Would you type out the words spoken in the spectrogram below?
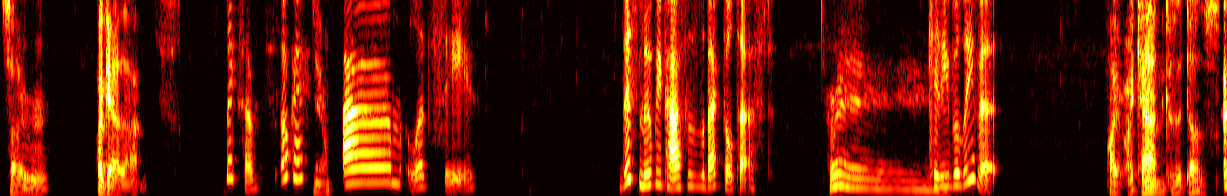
so Mhm. i get that Makes- sense. Okay. Yeah. Um, let's see. This movie passes the Bechdel test. hooray Can you believe it? i, I can because it does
